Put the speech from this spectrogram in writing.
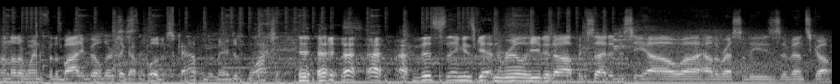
another win for the bodybuilders. I think I pulled a scapula, man, just watching. this thing is getting real heated up. Excited to see how uh, how the rest of these events go.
